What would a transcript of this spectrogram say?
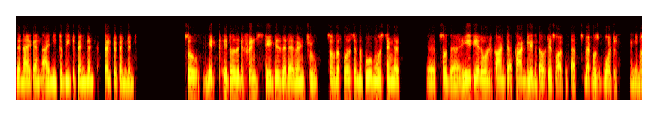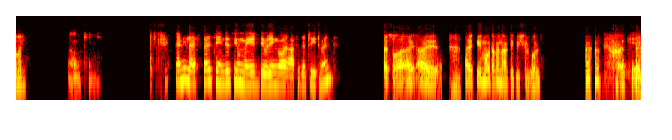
then I can I need to be dependent, self-dependent. So it it was the different stages that I went through. So the first and the foremost thing that uh, so the eight-year-old can't can't live without his father. That's that was what in my mind. Okay. Any lifestyle changes you made during or after the treatment? So I I I came out of an artificial world. okay,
